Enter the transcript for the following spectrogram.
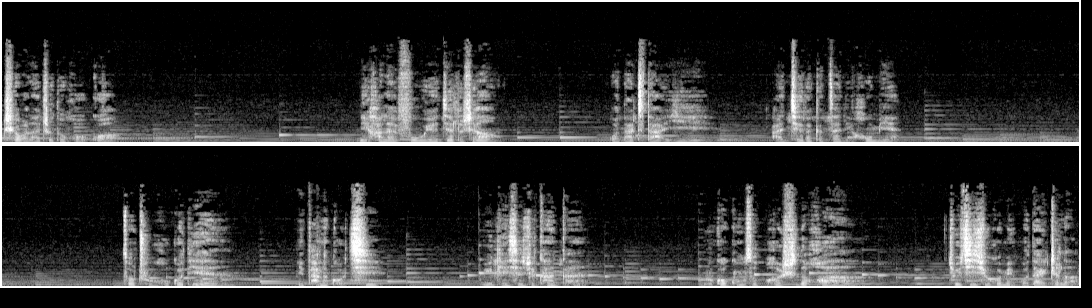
吃完了这顿火锅。你喊来服务员结了账，我拿着大衣，安静的跟在你后面。走出火锅店，你叹了口气，明天先去看看。如果工作不合适的话，就继续回美国待着了。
